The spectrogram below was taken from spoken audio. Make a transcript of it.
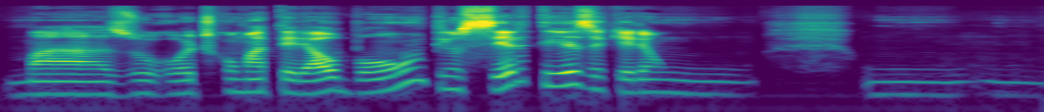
Mas o Roth com material bom, tenho certeza que ele é um, um, um,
